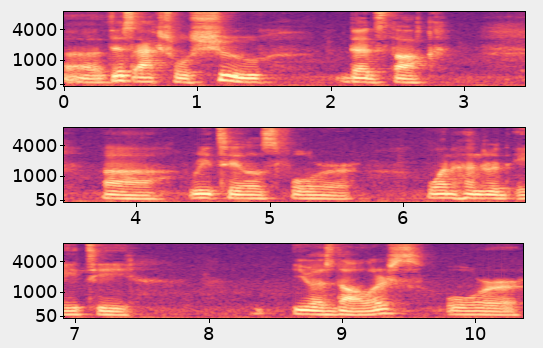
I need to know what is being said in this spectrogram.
Uh, this actual shoe, dead stock, uh, retails for 180 US dollars or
